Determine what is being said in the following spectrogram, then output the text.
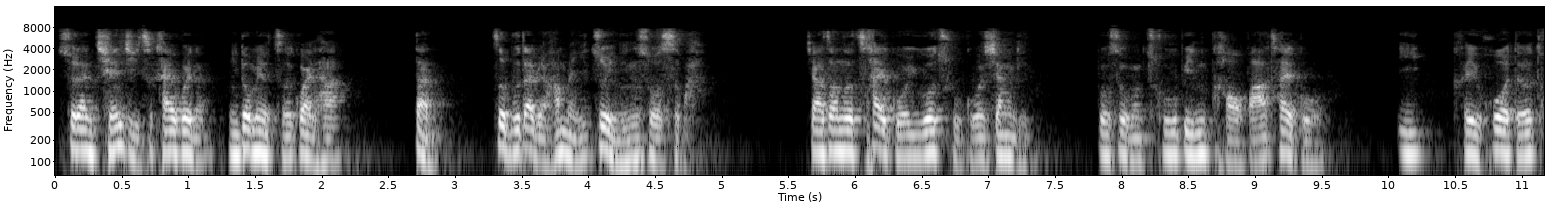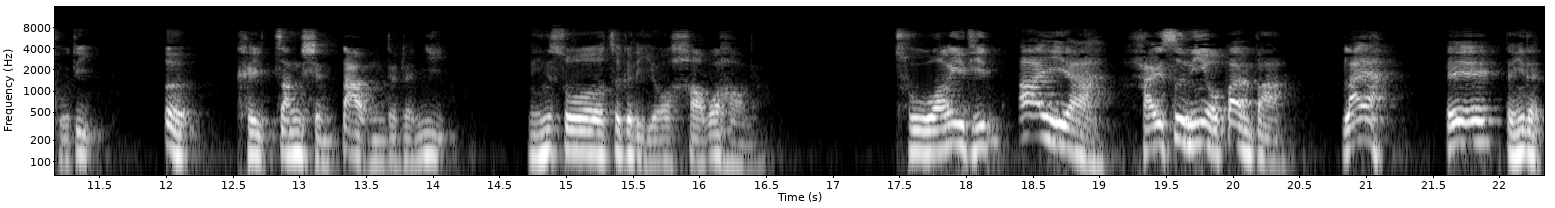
虽然前几次开会呢，你都没有责怪他，但这不代表他没罪，您说是吧？加上这蔡国与我楚国相邻，都是我们出兵讨伐蔡国，一可以获得土地，二可以彰显大王的仁义。您说这个理由好不好呢？楚王一听，哎呀，还是你有办法，来呀！哎哎，等一等，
